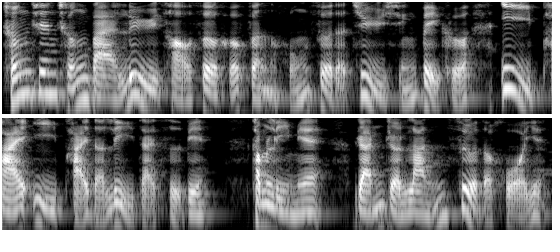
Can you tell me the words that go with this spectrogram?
成千成百绿草色和粉红色的巨型贝壳一排一排地立在四边，它们里面燃着蓝色的火焰。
